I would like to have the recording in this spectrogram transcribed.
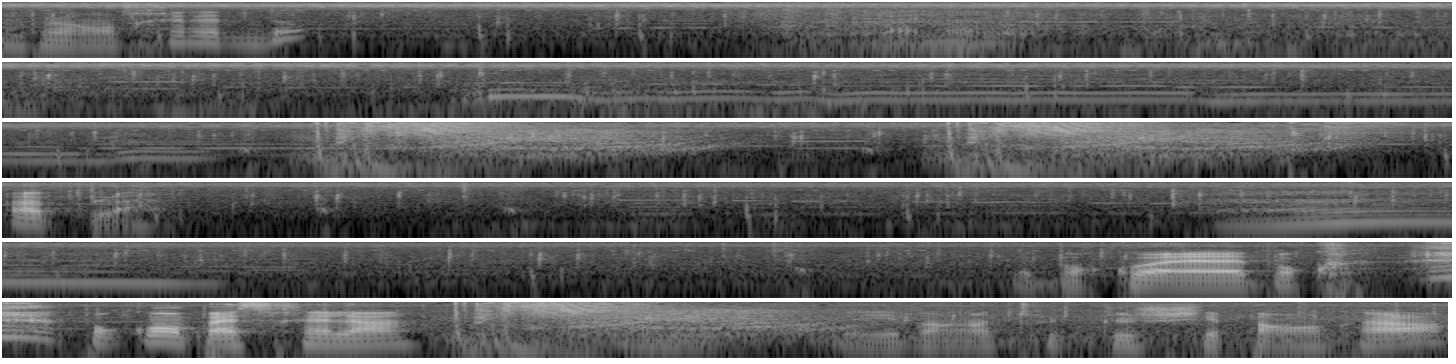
On peut rentrer là-dedans? Hop là. Ah. Pourquoi, pourquoi, pourquoi on passerait là? Il va y avoir un truc que je sais pas encore.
